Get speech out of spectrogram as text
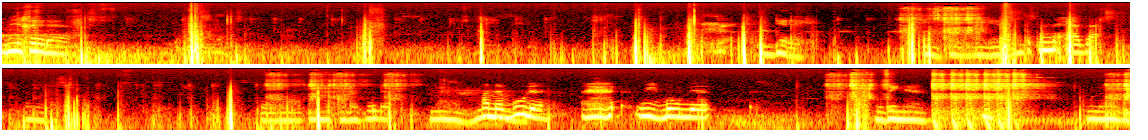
Mirreira. أنا بولة مش بولة زينان. ولا هذا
